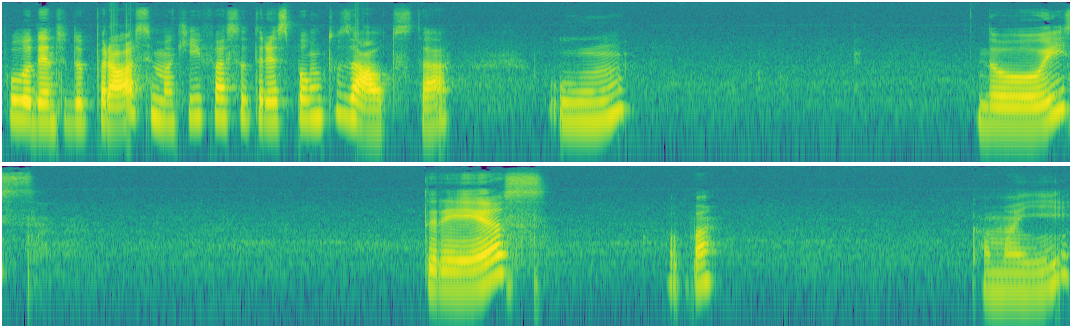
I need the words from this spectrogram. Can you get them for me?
pulo dentro do próximo aqui e faço três pontos altos, tá? Um, dois, três, opa, calma aí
